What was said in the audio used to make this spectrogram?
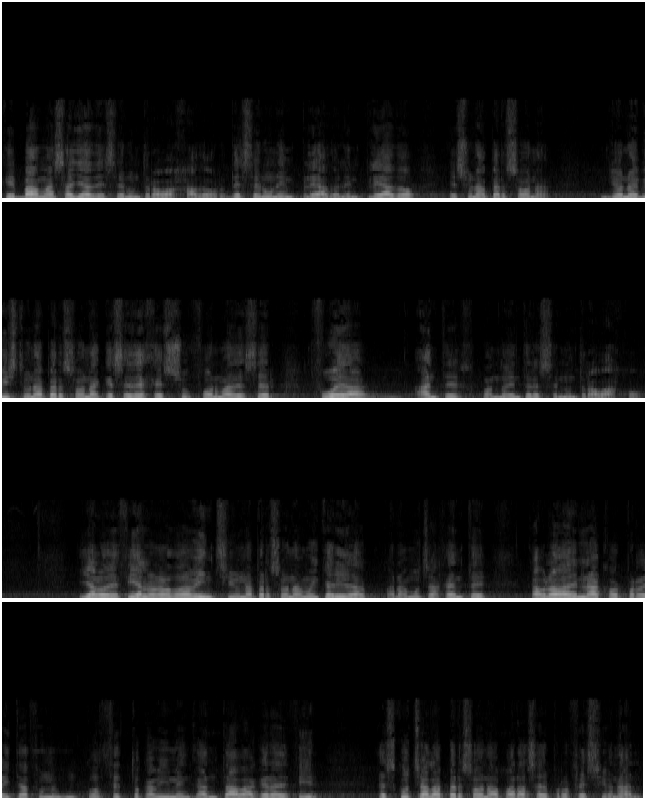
que va más allá de ser un trabajador, de ser un empleado. El empleado es una persona yo no he visto una persona que se deje su forma de ser fuera antes cuando entres en un trabajo. Y ya lo decía Leonardo da Vinci, una persona muy querida para mucha gente, que hablaba en la corporalidad un, un concepto que a mí me encantaba, que era decir, escucha a la persona para ser profesional.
